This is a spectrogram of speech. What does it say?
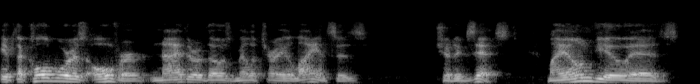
If the Cold War is over, neither of those military alliances should exist. My own view is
